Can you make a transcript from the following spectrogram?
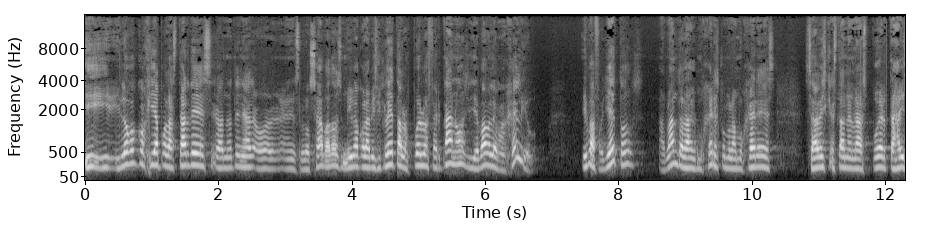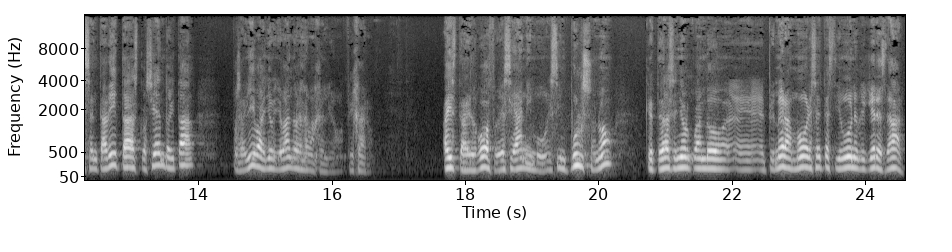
Y, luego cogía por las tardes, cuando tenía, los sábados, me iba con la bicicleta a los pueblos cercanos y llevaba el Evangelio. Iba a folletos, hablando a las mujeres como las mujeres, sabéis que están en las puertas ahí sentaditas, cosiendo y tal. Pues allí iba yo llevándoles el Evangelio, fijaros. Ahí está el gozo, ese ánimo, ese impulso, ¿no? Que te da el Señor cuando eh, el primer amor, ese testimonio que quieres dar.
